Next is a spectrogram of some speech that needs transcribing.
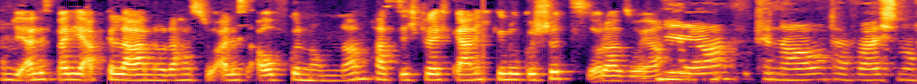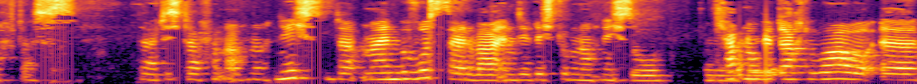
Haben die alles bei dir abgeladen oder hast du alles aufgenommen? Ne? Hast dich vielleicht gar nicht genug geschützt oder so, ja? Ja, genau. Da war ich noch, das, da hatte ich davon auch noch nichts. Mein Bewusstsein war in die Richtung noch nicht so. Ich habe nur gedacht, wow, äh,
